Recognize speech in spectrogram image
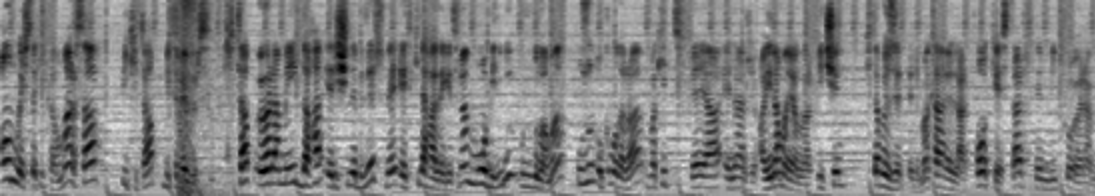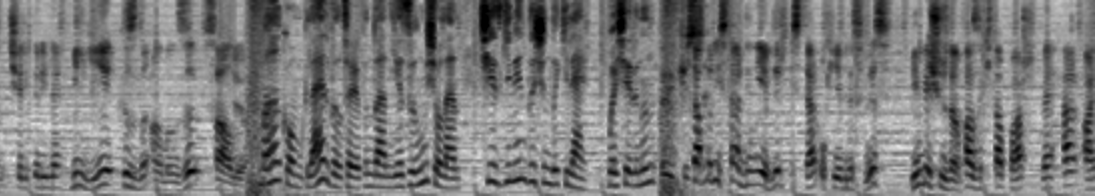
15 dakikan varsa bir kitap bitirebilirsin. Kitap öğrenmeyi daha erişilebilir ve etkili hale getiren mobil bir uygulama. Uzun okumalara vakit veya enerji ayıramayanlar için kitap özetleri, makaleler, podcastler ve mikro öğrenme içerikleriyle bilgiyi hızlı almanızı sağlıyor. Malcolm Gladwell tarafından yazılmış olan Çizginin Dışındakiler, Başarının Öyküsü, Kitapları ister dinleyebilir, ister okuyabilirsiniz. 1500'den fazla kitap var ve her ay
